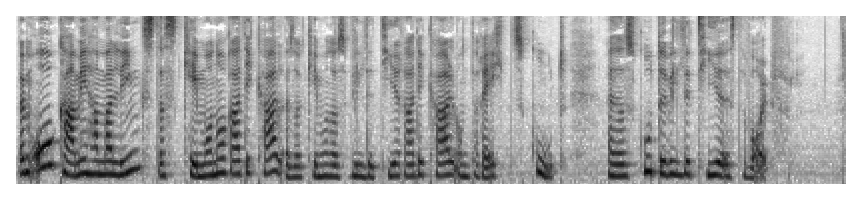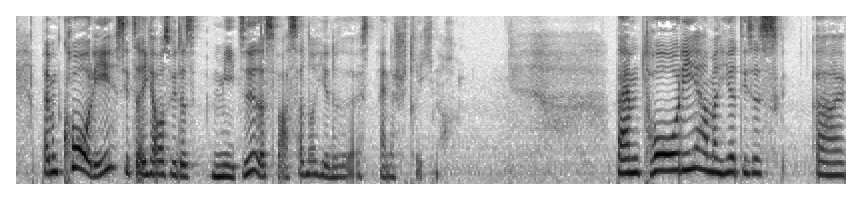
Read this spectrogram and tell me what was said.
Beim Okami haben wir links das Kemono-Radikal, also Kemono das wilde Tier-Radikal und rechts gut. Also das gute wilde Tier ist der Wolf. Beim Kori sieht es eigentlich aus wie das Mize, das Wasser, nur hier ist ein Strich noch. Beim Tori haben wir hier dieses äh,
